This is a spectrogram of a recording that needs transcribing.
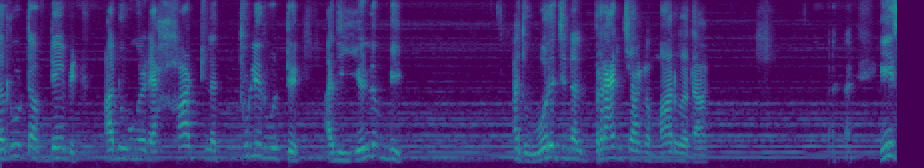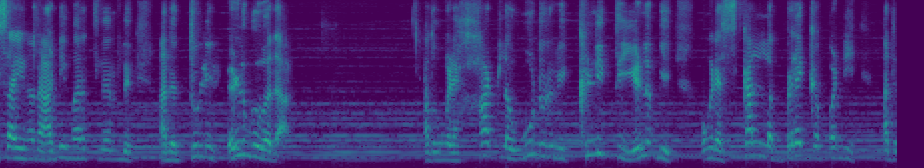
the root of David அது உங்களுடைய ஹார்ட்ல துளிர் விட்டு அது எழும்பி அது ஒரிஜினல் பிரான்ச்சாக மாறுவதாக. ஈசாயினோட அடிமரத்துல இருந்து அந்த துளிர் எழும்புவதாக. அது உங்களுடைய ஹார்ட்ல ஊடுருவி கிழித்து எழும்பி உங்களுடைய ஸ்கல்ல பிரேக்கப் பண்ணி அது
